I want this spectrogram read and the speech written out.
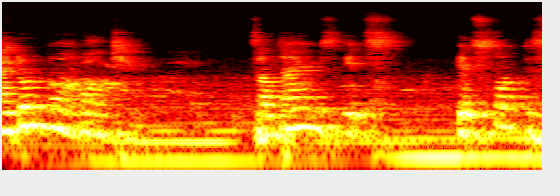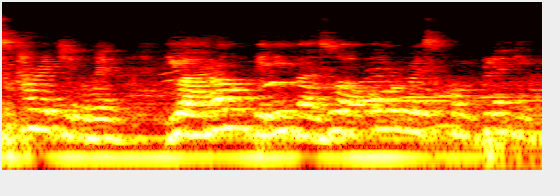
I don't know about you. Sometimes it's it's not discouraging when you are around believers who are always complaining.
